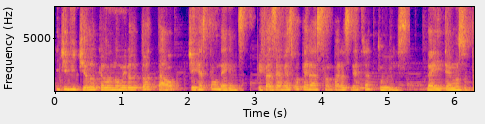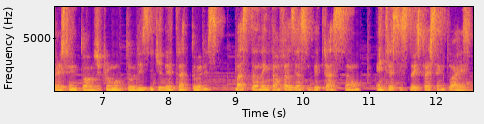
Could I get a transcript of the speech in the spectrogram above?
e dividi-lo pelo número total de respondentes e fazer a mesma operação para os detratores. Daí temos o percentual de promotores e de detratores, bastando então fazer a subtração entre esses dois percentuais,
